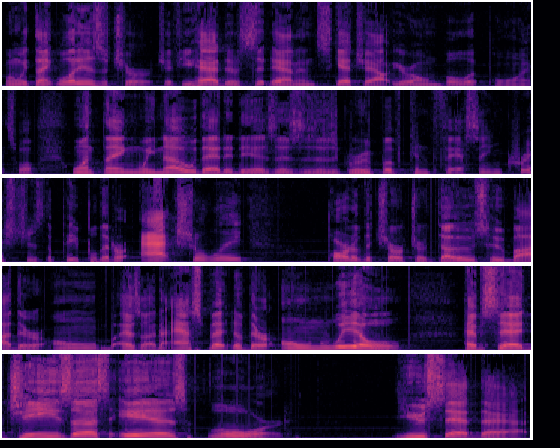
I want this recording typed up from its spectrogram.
When we think what is a church? If you had to sit down and sketch out your own bullet points, well, one thing we know that it is is, is a group of confessing Christians, the people that are actually part of the church are those who, by their own, as an aspect of their own will, have said, Jesus is Lord. You said that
